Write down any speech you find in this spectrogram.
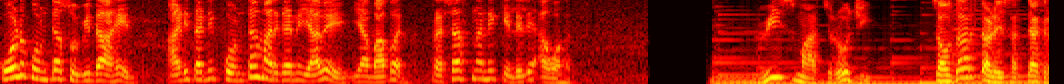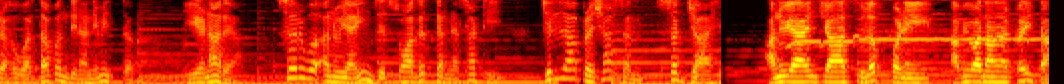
कोणकोणत्या सुविधा आहेत आणि त्यांनी कोणत्या मार्गाने यावे याबाबत प्रशासनाने केलेले आवाहन. वीस मार्च रोजी चौदार तळे सत्याग्रह वर्धापन दिनानिमित्त येणाऱ्या सर्व अनुयायींचे स्वागत करण्यासाठी जिल्हा प्रशासन सज्ज आहे. अनुयायांच्या सुलभपणे अभिवादनाकरिता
